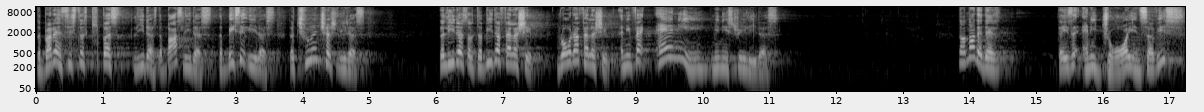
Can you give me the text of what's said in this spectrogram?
the brother and sisters keepers leaders, the bus leaders, the basic leaders, the children church leaders, the leaders of the Beta Fellowship, Rhoda Fellowship, and in fact, any ministry leaders. Now, not that there's, there isn't any joy in service,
